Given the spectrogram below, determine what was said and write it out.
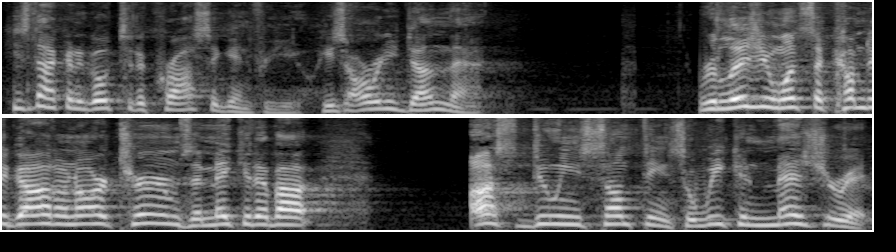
He's not going to go to the cross again for you. He's already done that. Religion wants to come to God on our terms and make it about us doing something so we can measure it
